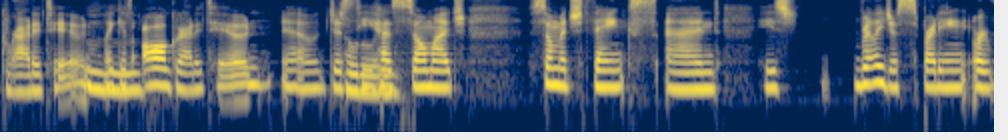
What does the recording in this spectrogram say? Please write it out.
gratitude. Like it's Mhm. all gratitude. You know, just Totally. he has so much, so much thanks, and he's really just spreading or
